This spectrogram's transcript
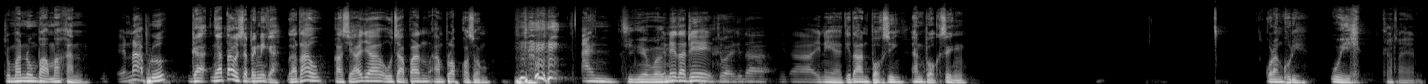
Cuma numpak makan. Enak bro. Gak, gak tahu siapa yang nikah? Gak tahu. Kasih aja ucapan amplop kosong. Anjing emang. Ini tadi coba kita kita ini ya kita unboxing. unboxing. Kurang gurih. Wih keren.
